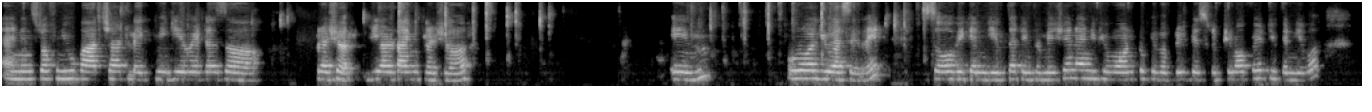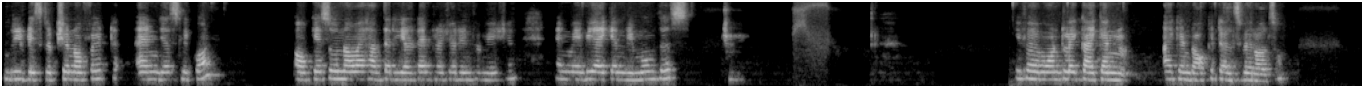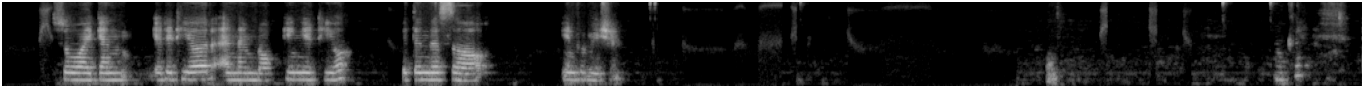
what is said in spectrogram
And instead of new bar chart let me give it as a pressure real-time pressure in overall USA right? So we can give that information. And if you want to give a brief description of it you can give a brief description of it and just click on okay so now I have the real-time pressure information and maybe I can remove this if I want like I can I can dock it elsewhere also. So I can get it here and I'm docking it here within this uh, information. Okay.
